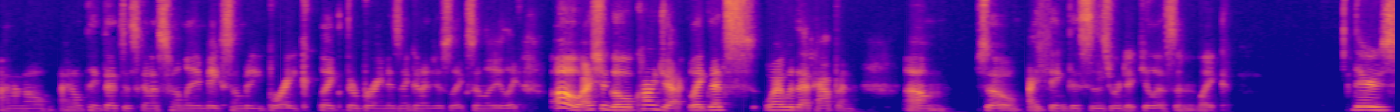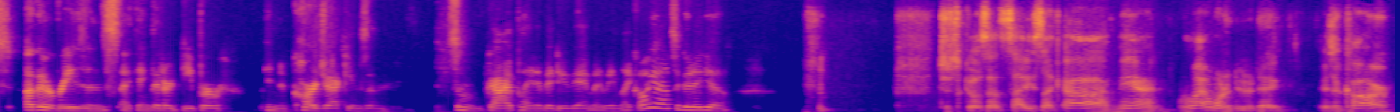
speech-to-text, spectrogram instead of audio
I don't know. I don't think that's just gonna suddenly make somebody break. Like their brain isn't gonna just like suddenly like, oh, I should go carjack. Like that's why would that happen? Um, so I think this is ridiculous and like there's other reasons I think that are deeper in carjackings and some guy playing a video game and being like, oh yeah, that's a good idea. just goes outside. He's like, ah man, what do I want to do today? There's a car.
